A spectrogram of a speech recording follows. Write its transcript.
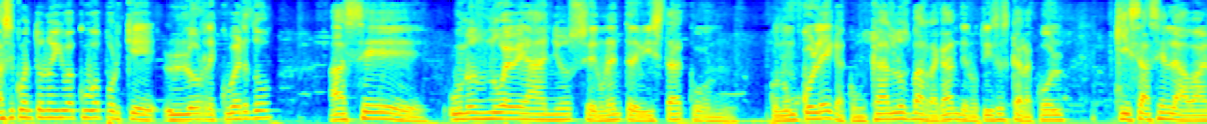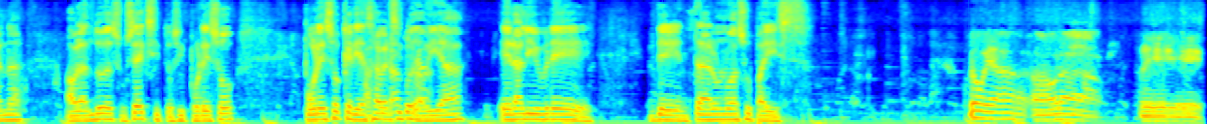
hace cuánto no iba a Cuba porque lo recuerdo hace unos nueve años en una entrevista con, con un colega, con Carlos Barragán de Noticias Caracol, quizás en La Habana, hablando de sus éxitos y por eso, por eso quería ¿Hace saber si todavía era libre de entrar o no a su país. No, ya ahora, eh,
